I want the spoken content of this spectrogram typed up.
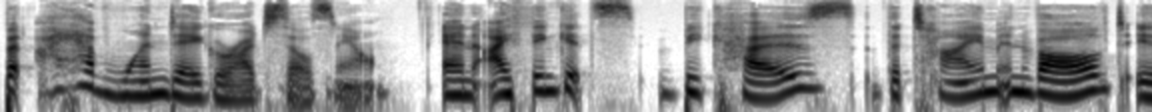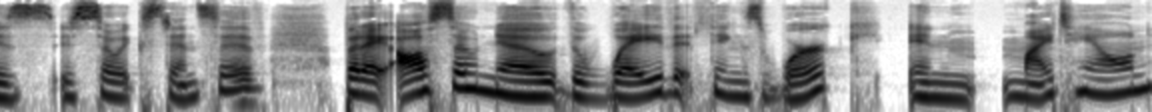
but I have one day garage sales now. And I think it's because the time involved is is so extensive, but I also know the way that things work in my town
